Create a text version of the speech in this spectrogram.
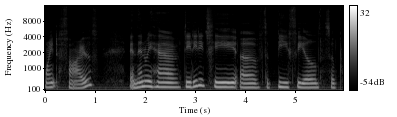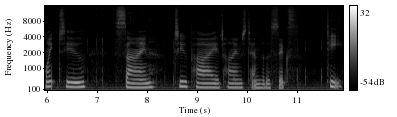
0.5. And then we have d dt of the B field, so 0.2 sine 2 pi times 10 to the 6th t.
